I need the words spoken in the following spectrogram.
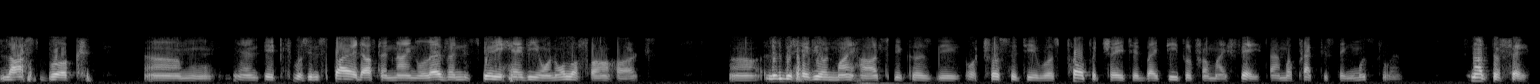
last book. Um, and it was inspired after 9/11. It's very heavy on all of our hearts uh, a little bit heavy on my heart because the atrocity was perpetrated by people from my faith. I'm a practicing Muslim. It's not the faith.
